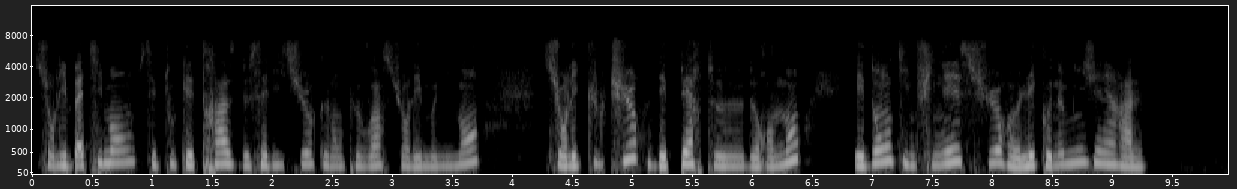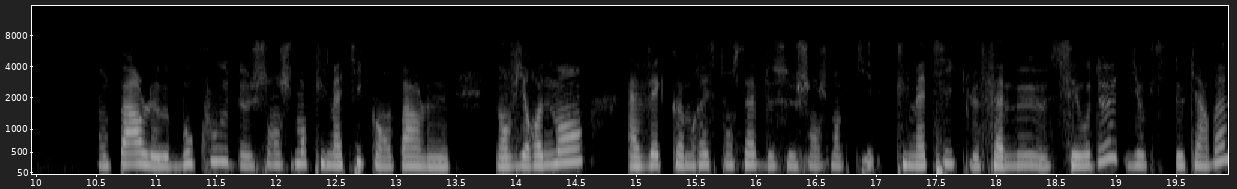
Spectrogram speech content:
sur les bâtiments, c'est toutes les traces de salissure que l'on peut voir sur les monuments, sur les cultures, des pertes de rendement, et donc, in fine, sur euh, l'économie générale. On parle beaucoup de changement climatique quand on parle d'environnement, avec comme responsable de ce changement climatique le fameux CO2, dioxyde de carbone.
